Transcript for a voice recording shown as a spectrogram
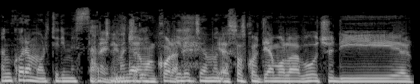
ancora molti di messaggi. Eh, leggiamo ancora. Adesso ascoltiamo la voce di. Eh,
